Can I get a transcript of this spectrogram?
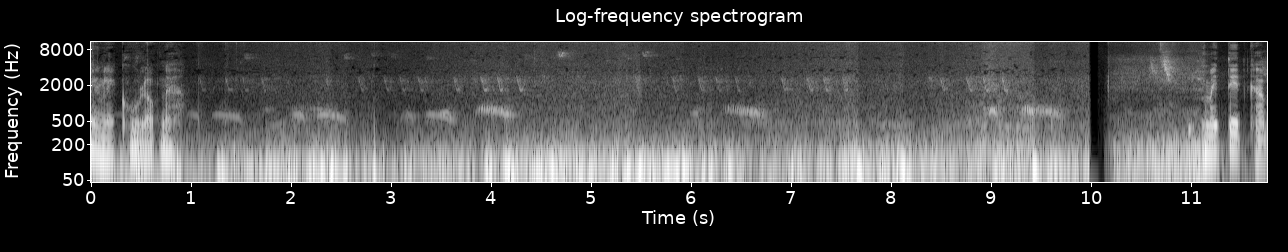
สียงเล็กคูลบนะไม่ติดครับ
